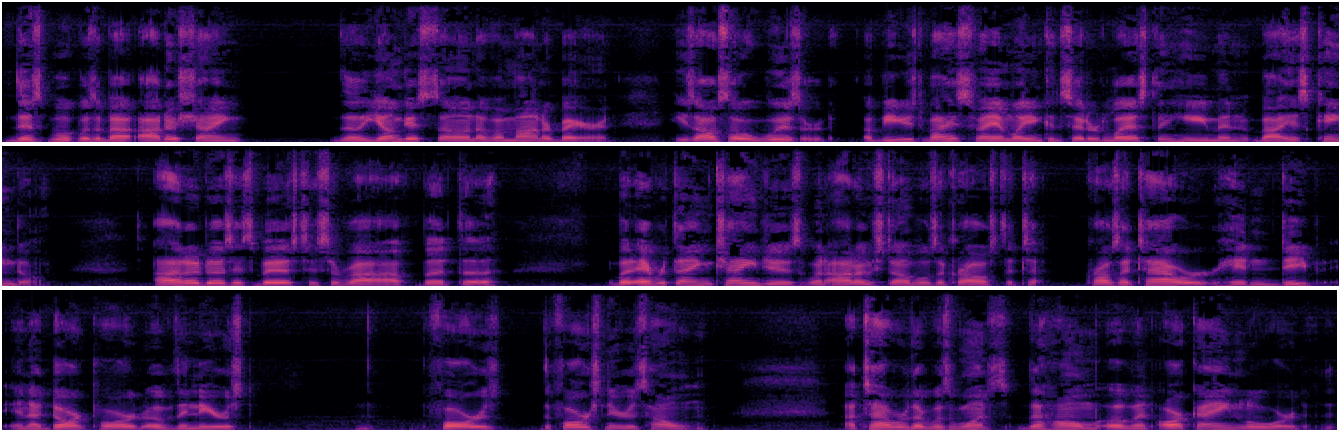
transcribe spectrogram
This book was about Otto Schenk, the youngest son of a minor baron. He's also a wizard, abused by his family and considered less than human by his kingdom. Otto does his best to survive, but the but everything changes when Otto stumbles across the t- across a tower hidden deep in a dark part of the nearest forest, the forest near his home. A tower that was once the home of an arcane lord,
